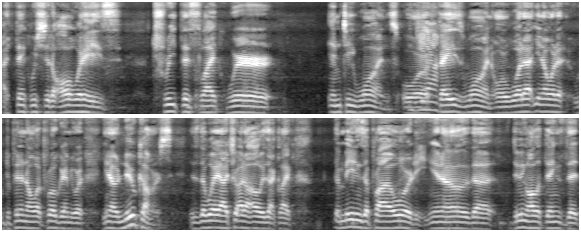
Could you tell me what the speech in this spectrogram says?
I think we should always treat this like we're MT ones or Yeah. phase one or what you know what depending on what program you were you know newcomers is the way I try to always act like the meeting's a priority you know the doing all the things that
